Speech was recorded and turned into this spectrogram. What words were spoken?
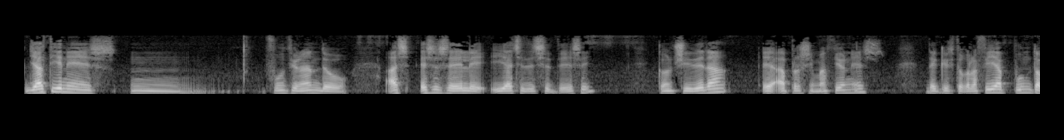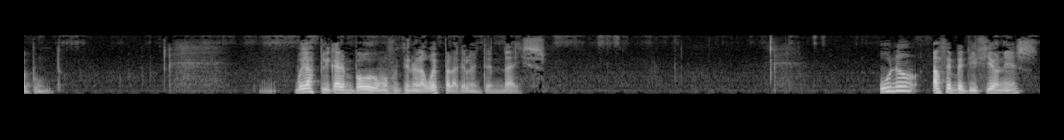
ya tienes mm, funcionando SSL y HTTPS, considera eh, aproximaciones de criptografía punto a punto. Voy a explicar un poco cómo funciona la web para que lo entendáis. Uno hace peticiones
